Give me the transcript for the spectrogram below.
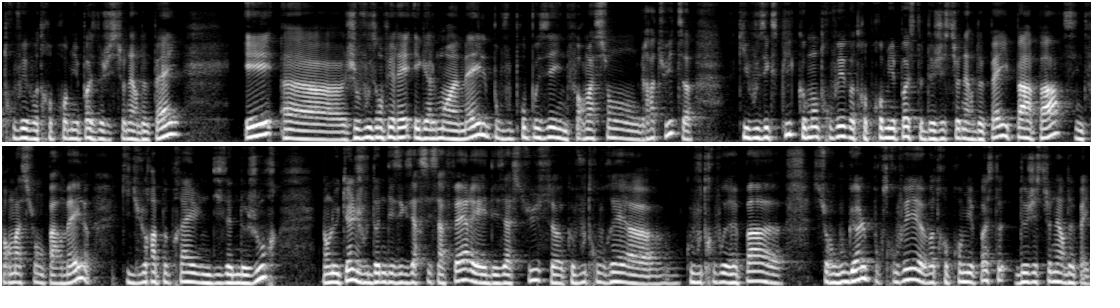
trouver votre premier poste de gestionnaire de paye. Et je vous enverrai également un mail pour vous proposer une formation gratuite qui vous explique comment trouver votre premier poste de gestionnaire de paye pas à pas. C'est une formation par mail qui dure à peu près une dizaine de jours dans lequel je vous donne des exercices à faire et des astuces que vous trouverez euh, que vous trouverez pas euh, sur Google pour trouver votre premier poste de gestionnaire de paye.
